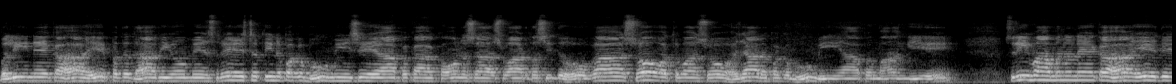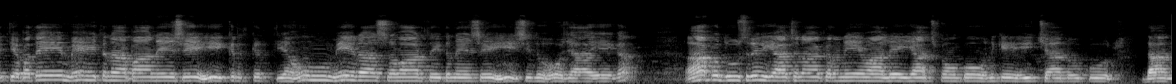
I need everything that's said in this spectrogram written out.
बलि ने कहा, हे पदधारियों में श्रेष्ठ तीन पग भूमि से आपका कौन सा स्वार्थ सिद्ध होगा? सौ अथवा सौ हज़ार पग भूमि आप मांगिए। श्री वामन ने कहा, हे दैत्य पते, मैं इतना पाने से ही कृतकृत्य हूँ। मेरा स्वार्थ इतने से ही सिद्ध हो जाएगा। आप दूसरे याचना करने वाले याचकों को उनके इच्छानुकूल दान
